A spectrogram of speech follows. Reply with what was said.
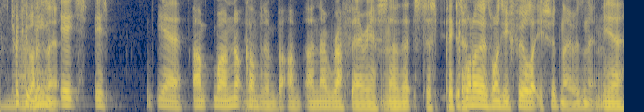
It's a tricky one, isn't it? It's, it's yeah. Um, well, I'm not confident, but I'm, I know rough area, so let's just pick It's a- one of those ones you feel like you should know, isn't it? Yeah.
